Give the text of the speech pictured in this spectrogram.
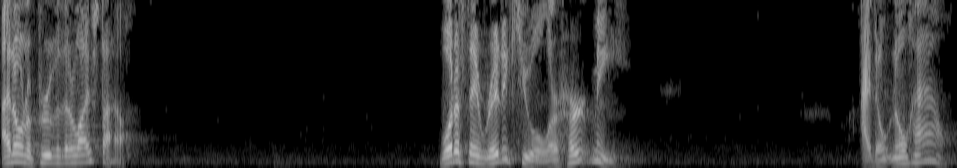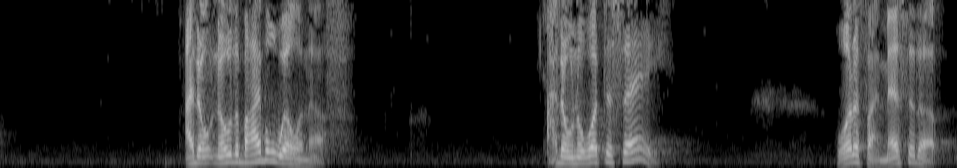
I don't approve of their lifestyle. What if they ridicule or hurt me? I don't know how. I don't know the Bible well enough. I don't know what to say. What if I mess it up?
